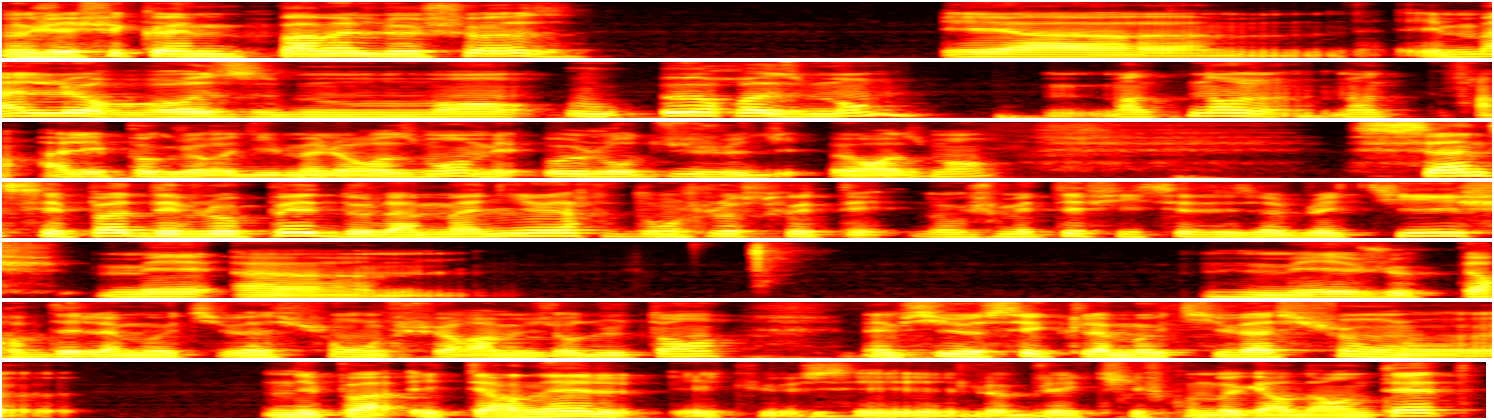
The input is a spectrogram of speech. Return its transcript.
Donc j'ai fait quand même pas mal de choses. Et, malheureusement, ou heureusement, maintenant, à l'époque j'aurais dit malheureusement, mais aujourd'hui je dis heureusement, ça ne s'est pas développé de la manière dont je le souhaitais. Donc je m'étais fixé des objectifs, mais mais je perdais la motivation au fur et à mesure du temps, même si je sais que la motivation euh, n'est pas éternelle et que c'est l'objectif qu'on doit garder en tête,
